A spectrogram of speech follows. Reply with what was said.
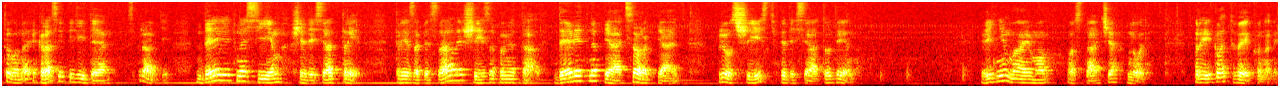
то вона якраз і підійде. Справді, 9 на 7 63. 3 записали, 6 запам'ятали. 9 на 5 45. Плюс 6 51. Віднімаємо остача 0. Приклад виконаний.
